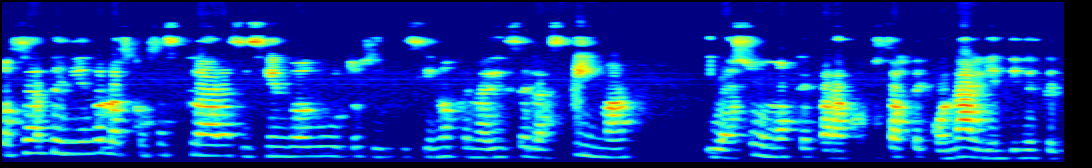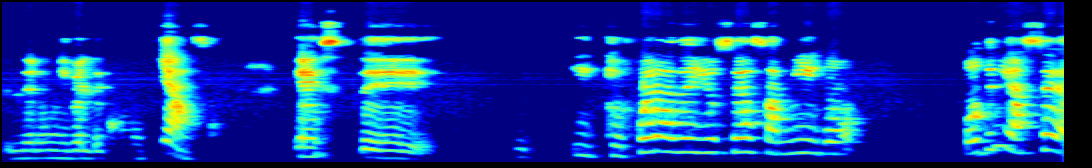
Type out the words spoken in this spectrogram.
o sea, teniendo las cosas claras y siendo adultos y diciendo que nadie se lastima, y asumo que para acostarte con alguien tienes que tener un nivel de confianza. Este, y que fuera de ellos seas amigo, podría ser,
